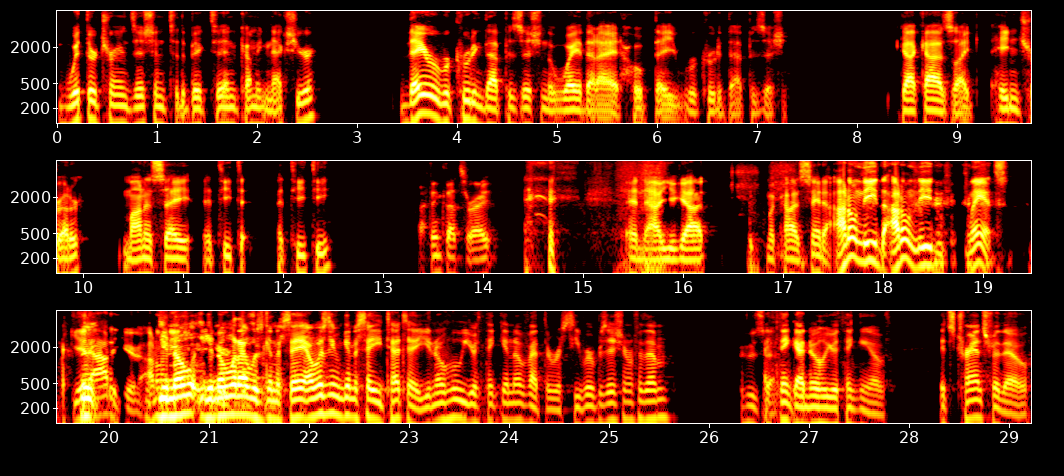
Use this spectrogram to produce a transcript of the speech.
with their transition to the Big Ten coming next year, they are recruiting that position the way that I had hoped they recruited that position. You got guys like Hayden Shredder, Manase Atiti, Atiti. I think that's right. and now you got Makai Saina. I don't need I don't need Lance. Get out of here. I don't You know, need you know what I was gonna say. I wasn't even gonna say Tete. You know who you're thinking of at the receiver position for them? Who's that? I think I know who you're thinking of. It's transfer though,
